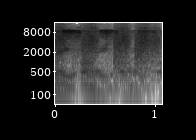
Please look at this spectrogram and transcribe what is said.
stay on.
